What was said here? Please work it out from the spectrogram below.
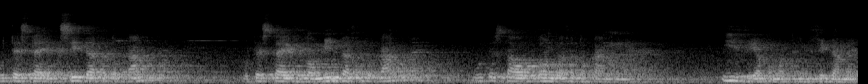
ούτε στα 60 θα το κάνουμε, ούτε στα 70 θα το κάνουμε, ούτε στα 80 θα το κάνουμε. Ήδη απομακρυνθήκαμε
